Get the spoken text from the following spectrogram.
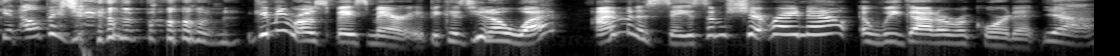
Get LBJ on the phone. Give me Rose Space Mary because you know what? I'm gonna say some shit right now, and we gotta record it. Yeah.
